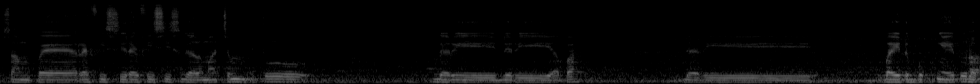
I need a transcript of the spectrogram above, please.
sampai revisi-revisi segala macem itu dari dari apa? Dari by the booknya itu 18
